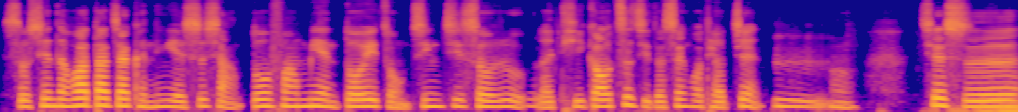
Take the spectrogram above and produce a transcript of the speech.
首先的话，大家肯定也是想多方面多一种经济收入来提高自己的生活条件。嗯嗯确实，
